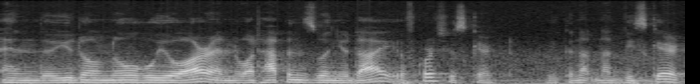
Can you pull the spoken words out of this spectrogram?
and uh, you don't know who you are and what happens when you die, of course you're scared. You cannot not be scared.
